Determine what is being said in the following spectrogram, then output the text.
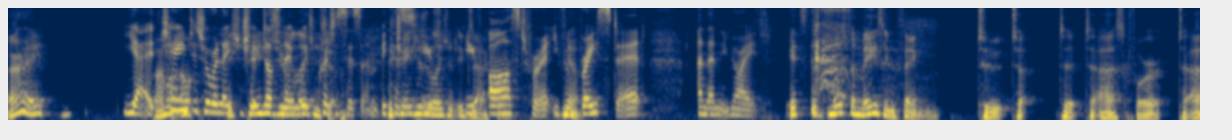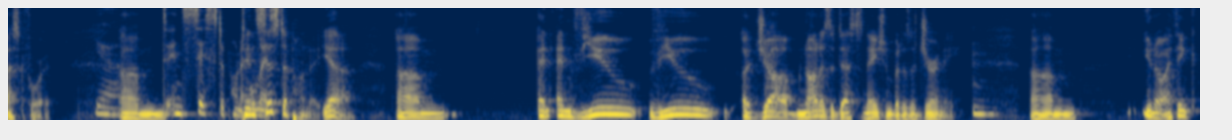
all right, Yeah, it I'm- changes I'm- your it relationship, changes doesn't your it, with relationship. criticism It because you've, relation- you've asked for it, you've Yeah. embraced it, and then you're right. it's the most amazing thing to, to, to, to ask for, to ask for it. Yeah, to insist upon it. to almost. insist upon it yeah um and and view view a job not as a destination but as a journey um you know, I think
